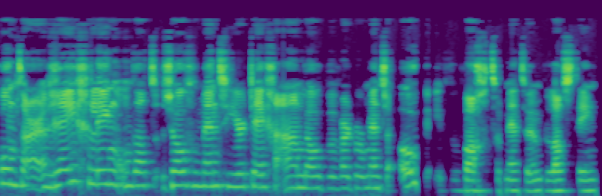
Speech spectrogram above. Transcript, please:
komt daar een regeling omdat zoveel mensen hier tegenaan lopen waardoor mensen ook even wachten met hun belasting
